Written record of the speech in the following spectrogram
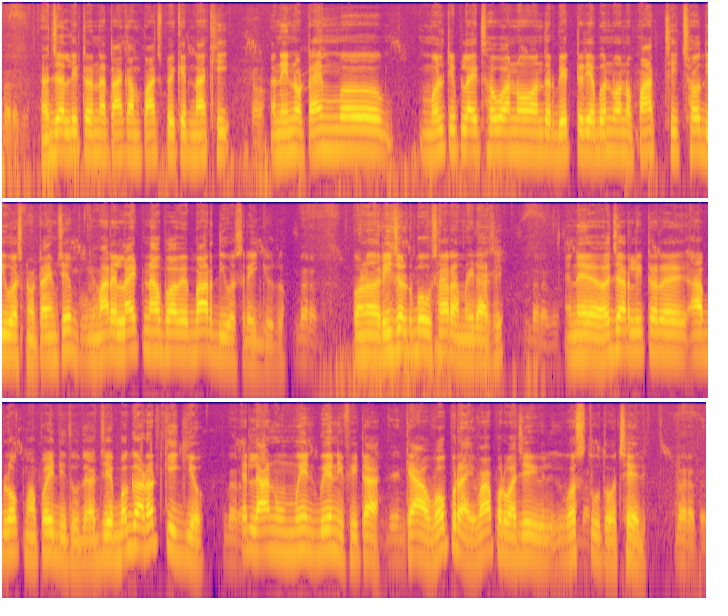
બરાબર. હજાર લીટરના ટાંકામાં પાંચ પેકેટ નાખી અને એનો ટાઈમ મલ્ટીપ્લાય થવાનો અંદર બેક્ટેરિયા બનવાનો પાંચથી છ દિવસનો ટાઈમ છે. મારે લાઇટના અભાવે બાર દિવસ રહી ગયું હતું. પણ રિઝલ્ટ બહુ સારા મળ્યા છે. અને હજાર લીટરે આ બ્લોકમાં પહી દીધું. જે બગાડ અટકી ગયો એટલે આનું મેઇન બેનિફિટ આ કે આ વપરાય વાપરવા જેવી વસ્તુ તો છે જ. બરાબર.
